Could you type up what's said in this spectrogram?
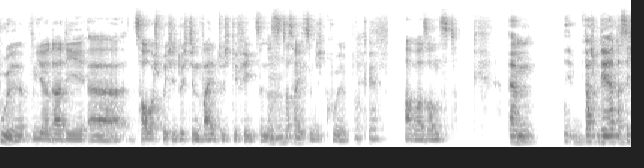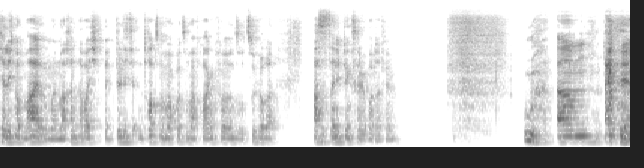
cool, wie da die äh, Zaubersprüche durch den Wald durchgefegt sind. Das, mhm. das fand ich ziemlich cool. Okay. Aber sonst. Ähm, wir werden das sicherlich nochmal irgendwann machen, aber ich will dich trotzdem mal kurz nochmal fragen für unsere Zuhörer. Was ist dein Lieblings-Harry Potter-Film? Uh, ähm, okay.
